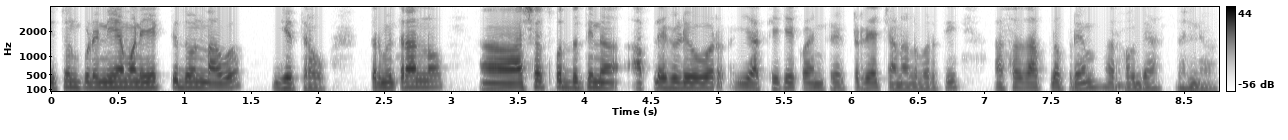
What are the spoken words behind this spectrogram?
इथून पुढे नियमाने एक ते दोन नावं घेत राहू. तर मित्रांनो अशाच पद्धतीनं आपल्या व्हिडिओवर या के के कॉइन कलेक्टर या चॅनलवरती असाच आपलं प्रेम राहू द्या. धन्यवाद.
